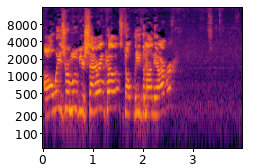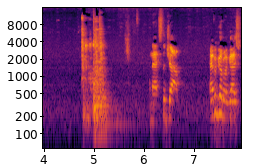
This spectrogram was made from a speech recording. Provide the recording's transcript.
Always remove your centering cones. Don't leave them on the arbor. And that's the job. Have a good one, guys.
